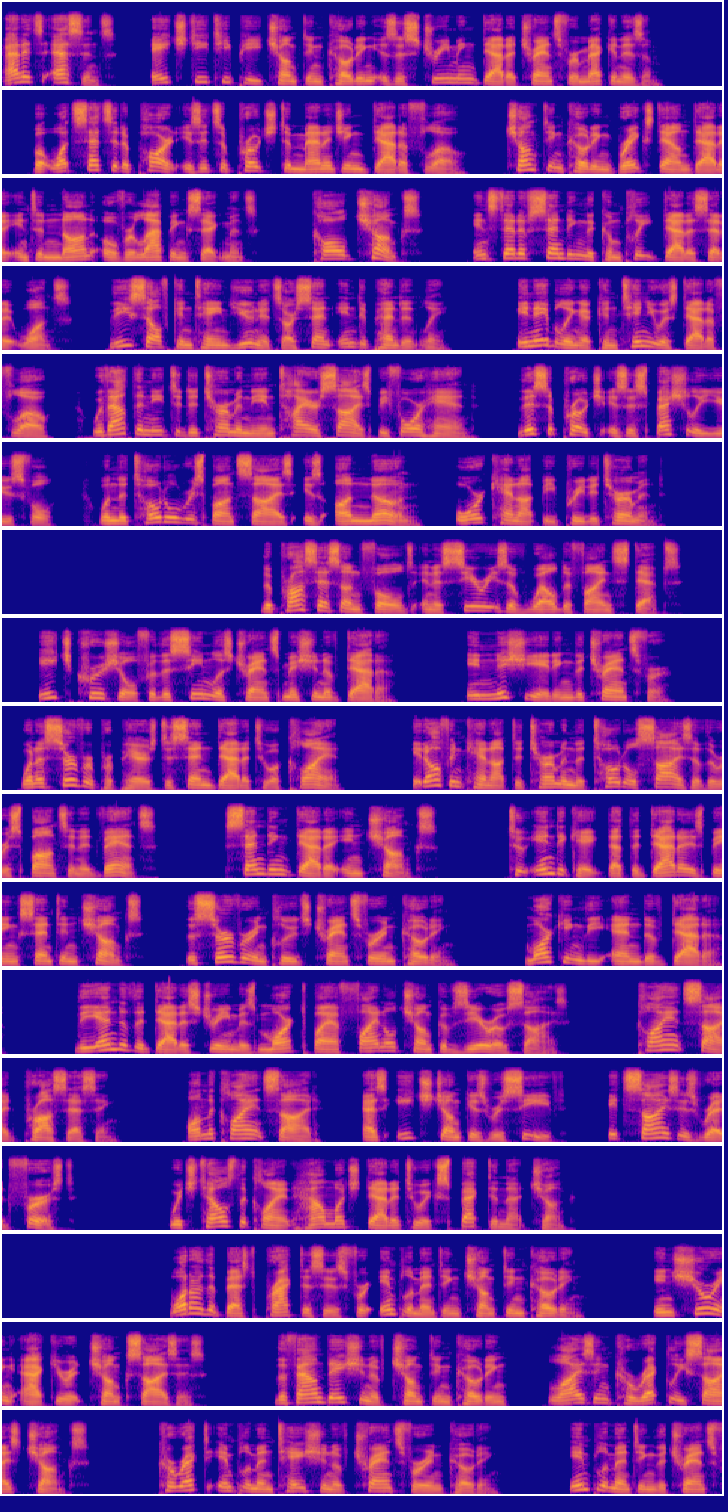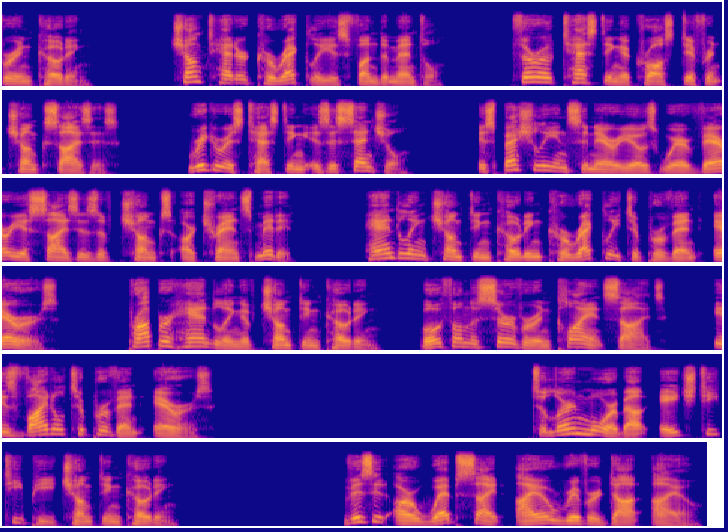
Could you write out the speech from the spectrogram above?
At its essence, HTTP chunked encoding is a streaming data transfer mechanism. But what sets it apart is its approach to managing data flow. Chunked encoding breaks down data into non overlapping segments, called chunks, instead of sending the complete dataset at once. These self contained units are sent independently, enabling a continuous data flow without the need to determine the entire size beforehand. This approach is especially useful when the total response size is unknown or cannot be predetermined. The process unfolds in a series of well-defined steps, each crucial for the seamless transmission of data. Initiating the transfer. When a server prepares to send data to a client, it often cannot determine the total size of the response in advance. Sending data in chunks. To indicate that the data is being sent in chunks, the server includes transfer encoding, marking the end of data. The end of the data stream is marked by a final chunk of zero size. Client-side processing. On the client side, as each chunk is received, its size is read first, which tells the client how much data to expect in that chunk. What are the best practices for implementing chunked encoding? Ensuring accurate chunk sizes. The foundation of chunked encoding lies in correctly sized chunks. Correct implementation of transfer encoding. Implementing the transfer encoding. Chunked header correctly is fundamental. Thorough testing across different chunk sizes. Rigorous testing is essential, especially in scenarios where various sizes of chunks are transmitted. Handling chunked encoding correctly to prevent errors. Proper handling of chunked encoding, both on the server and client sides, is vital to prevent errors. To learn more about HTTP chunked encoding, visit our website ioriver.io.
